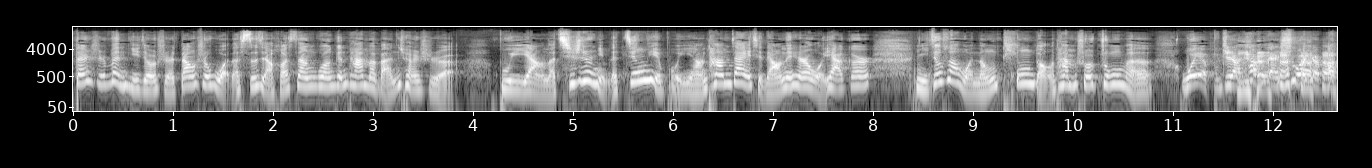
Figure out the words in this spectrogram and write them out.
但是问题就是，当时我的思想和三观跟他们完全是。不一样的，其实就是你们的经历不一样。他们在一起聊那事儿，我压根儿，你就算我能听懂他们说中文，我也不知道 他们在说什么。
